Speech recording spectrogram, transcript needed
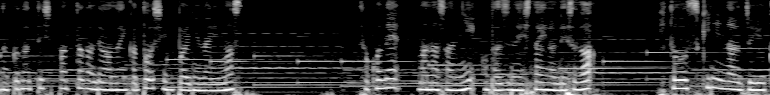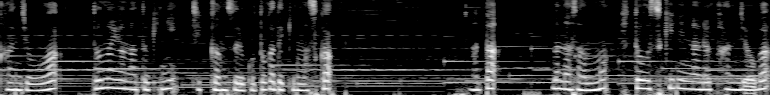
なくなってしまったのではないかと心配になります。そこでマナさんにお尋ねしたいのですが人を好きになるという感情はどのような時に実感することができますか？またマナさんも人を好きになる感情が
